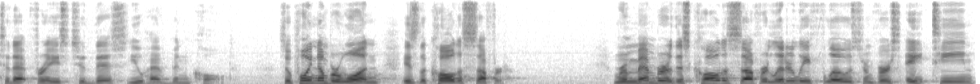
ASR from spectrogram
to that phrase, To this you have been called. So, point number one is the call to suffer. Remember, this call to suffer literally flows from verse 18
